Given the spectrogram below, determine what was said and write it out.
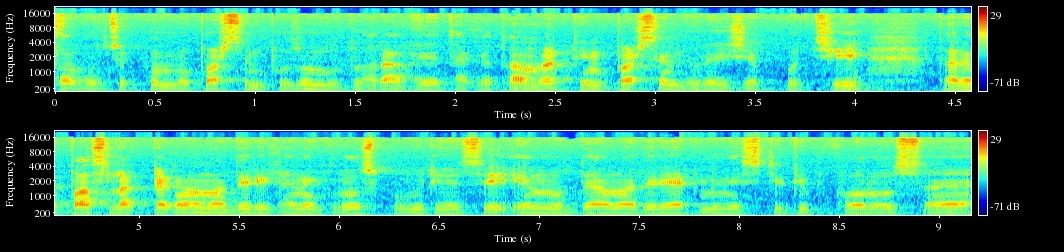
সর্বোচ্চ পনেরো পার্সেন্ট পর্যন্ত ধরা হয়ে থাকে, তো আমরা টেন পার্সেন্ট ধরে হিসাব করছি। তাহলে পাঁচ লাখ টাকা আমাদের এখানে গ্রোস প্রফিট হয়েছে, এর মধ্যে আমাদের অ্যাডমিনিস্ট্রেটিভ খরচ হ্যাঁ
